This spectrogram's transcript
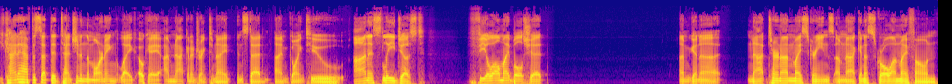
you kind of have to set the intention in the morning like okay i'm not going to drink tonight. Instead i'm going to honestly just feel all my bullshit. I'm going to not turn on my screens. I'm not going to scroll on my phone.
